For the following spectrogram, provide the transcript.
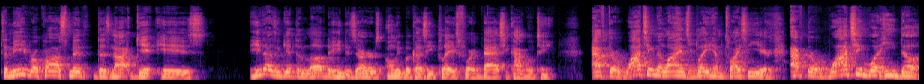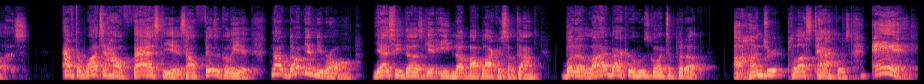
To me, Roquan Smith does not get his he doesn't get the love that he deserves only because he plays for a bad Chicago team. After watching the Lions mm. play him twice a year, after watching what he does, after watching how fast he is, how physical he is. Now, don't get me wrong. Yes, he does get eaten up by blockers sometimes, but a linebacker who's going to put up a hundred plus tackles and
